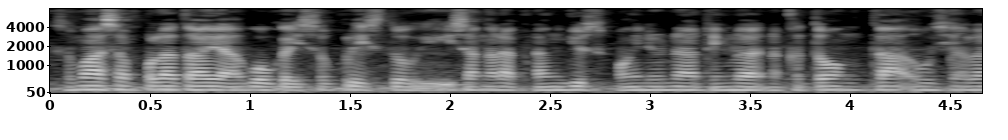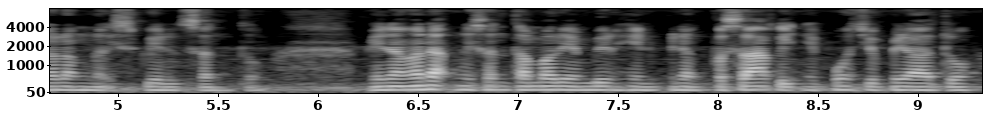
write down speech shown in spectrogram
Sumasampalataya ako kay Iso Kristo, iisang anak ng Diyos, Panginoon nating lahat, na katawang tao, siya lalang ng Espiritu Santo. Pinanganak ni Santa Maria Birhen, pinagpasakit ni Poncio Pilato,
